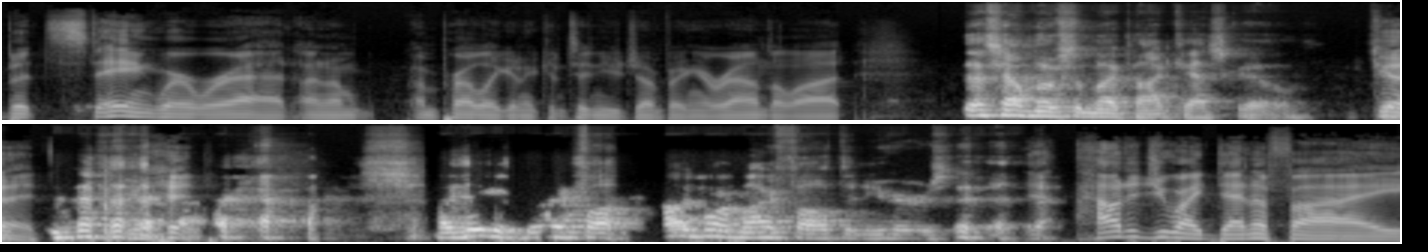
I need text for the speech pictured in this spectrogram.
but staying where we're at, and I'm I'm probably going to continue jumping around a lot. That's how most of my podcasts go. Good. Good. I think it's my fault. Probably more my fault than yours. How did you identify?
